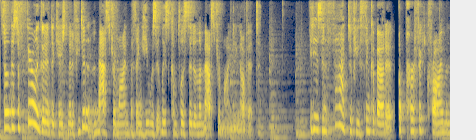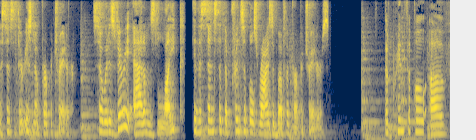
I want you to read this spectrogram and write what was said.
So there's a fairly good indication that if he didn't mastermind the thing, he was at least complicit in the masterminding of it. It is, in fact, if you think about it, a perfect crime in the sense that there is no perpetrator. So it is very Adams like in the sense that the principles rise above the perpetrators. The principle of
